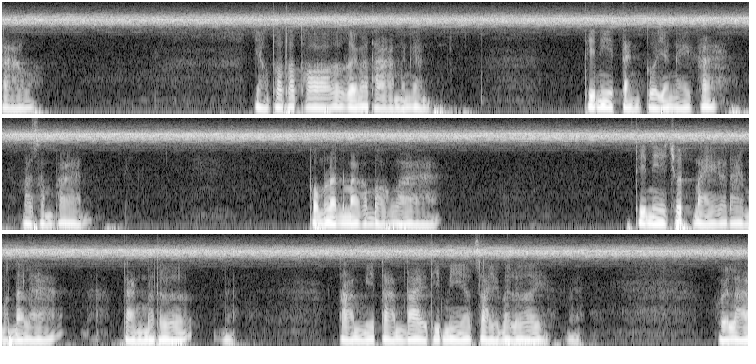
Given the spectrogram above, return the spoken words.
ขาว อย่างทททก็เคยมาถามเหมือนกัน ที่นี่แต่งตัวยังไงคะมาสัมภาษณ์ ผมรันมาก็บอกว่า ที่นี่ชุดไหนก็ได้หมดนั่นแหละแต่งมาเถอะ ตามมีตามได้ที่มีใส่มาเลยเวลา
